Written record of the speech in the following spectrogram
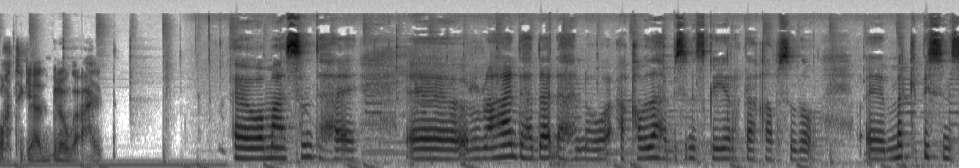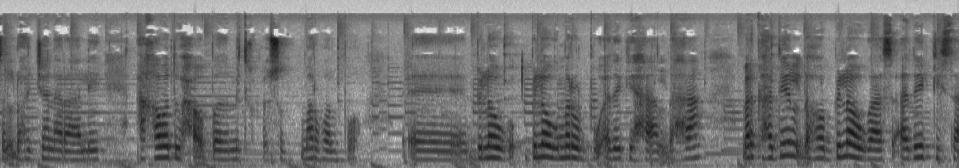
waktigii aada bilowga ahayd? Waa mahadsan tahay run ahaanti haddaa dhahno caqabadaha businesska yararka qabsado marka business la dhaho generaly caqabad waxaa u badan midka cusub mar walbo. Bilowga bilowga mar walba adeegyahaa la dhahaa. Marka haddii la dhaho bilowgaas adeegiisa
